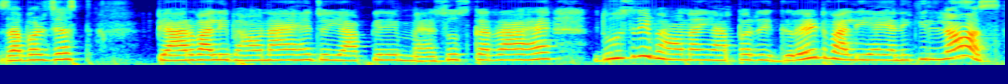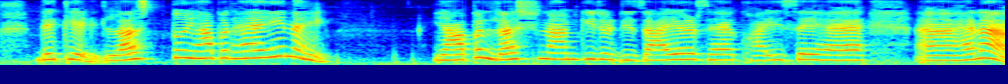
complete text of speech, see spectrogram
ज़बरदस्त प्यार वाली भावनाएँ हैं जो ये आपके लिए महसूस कर रहा है। दूसरी भावना यहाँ पर रिग्रेट वाली है, यानी कि लॉस देखिए लस्ट तो यहाँ पर है ही नहीं। यहाँ पर लस्ट नाम की जो डिजायर्स है, ख्वाहिशें है है ना?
